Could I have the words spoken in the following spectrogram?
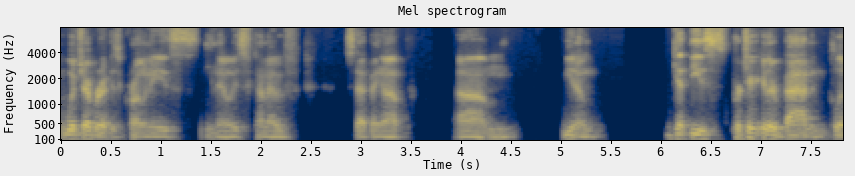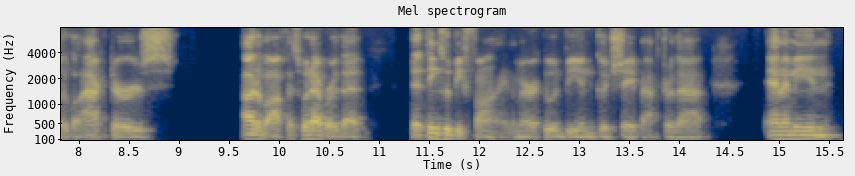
whichever of his cronies, you know, is kind of stepping up, um, you know, get these particular bad political actors out of office, whatever, that that things would be fine. America would be in good shape after that. And I mean,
